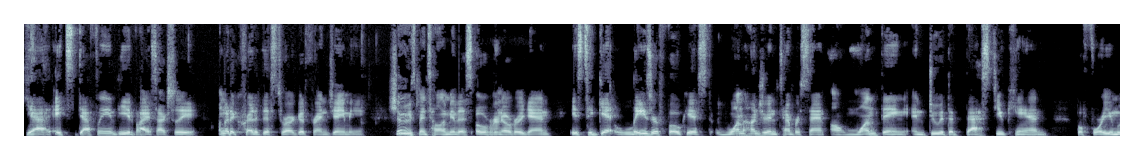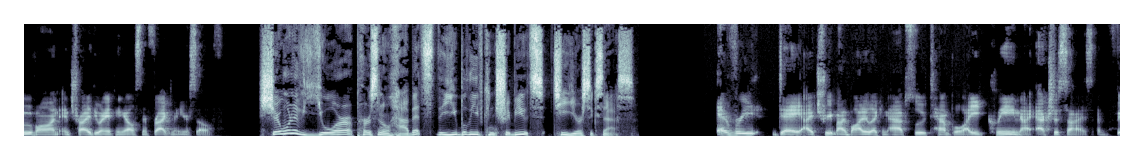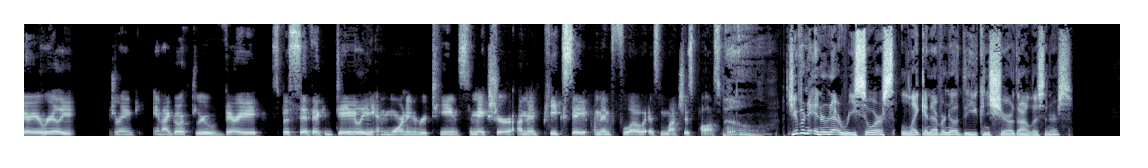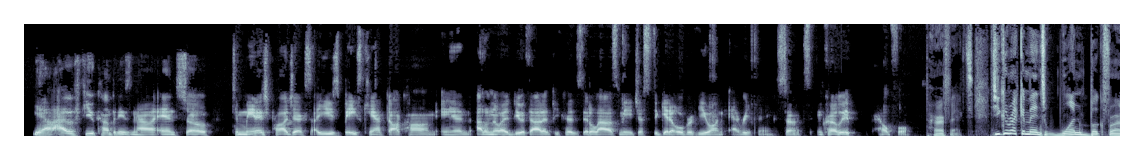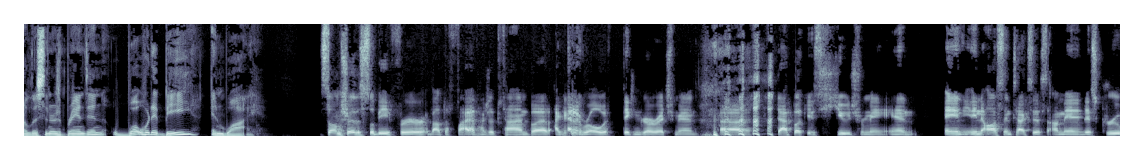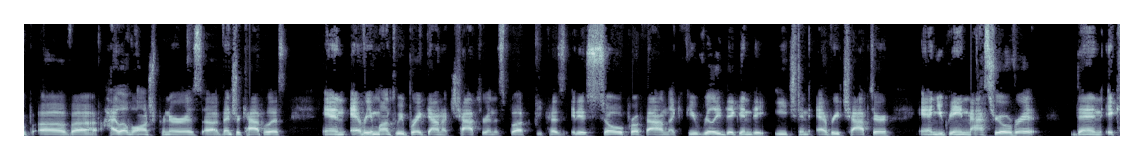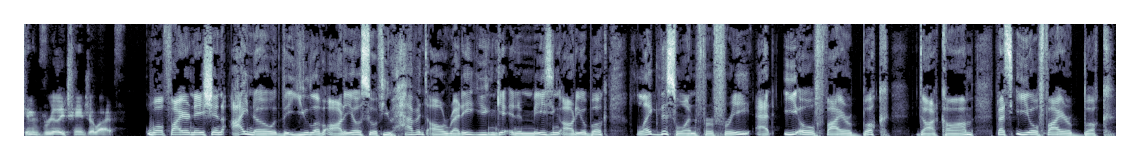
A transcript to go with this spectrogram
Yeah, it's definitely the advice actually. I'm going to credit this to our good friend Jamie, Sure. who's been telling me this over and over again, is to get laser focused 110% on one thing and do it the best you can before you move on and try to do anything else and fragment yourself. Share one of your personal habits that you believe contributes to your success. Every day, I treat my body like an absolute temple. I eat clean, I exercise, I very rarely drink, and I go through very specific daily and morning routines to make sure I'm in peak state, I'm in flow as much as possible. Oh. Do you have an internet resource like an Evernote that you can share with our listeners? Yeah, I have a few companies now, and so to manage projects, I use Basecamp.com, and I don't know what I'd do without it because it allows me just to get an overview on everything. So it's incredibly helpful. Perfect. If you could recommend one book for our listeners, Brandon, what would it be and why? So I'm sure this will be for about the 500th time, but I got to roll with Think and Grow Rich, man. Uh, that book is huge for me, and in, in Austin, Texas, I'm in this group of uh, high level entrepreneurs, uh, venture capitalists, and every month we break down a chapter in this book because it is so profound. Like if you really dig into each and every chapter and you gain mastery over it, then it can really change your life. Well, Fire Nation, I know that you love audio. So if you haven't already, you can get an amazing audiobook like this one for free at eofirebook.com. That's eofirebook.com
